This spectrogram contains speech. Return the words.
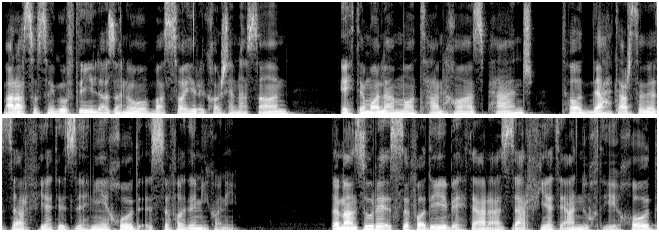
بر اساس گفته لازانو و سایر کارشناسان احتمالا ما تنها از پنج تا ده درصد از ظرفیت ذهنی خود استفاده می کنیم. به منظور استفاده بهتر از ظرفیت اندوخته خود،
